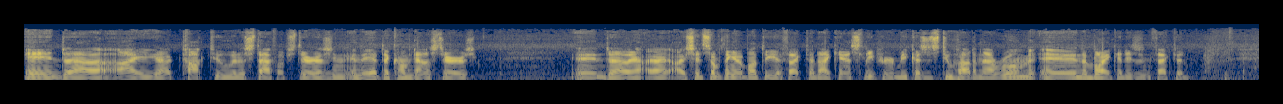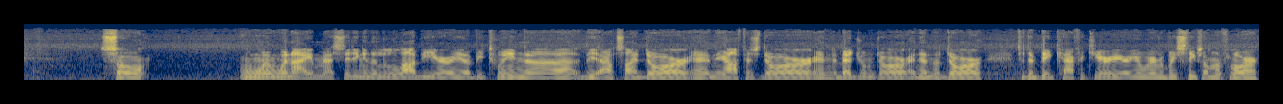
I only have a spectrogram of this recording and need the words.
and uh, I uh, talked to the staff upstairs, and, and, they had to come downstairs. And uh, I, I, said something about the effect that I can't sleep here because it's too hot in that room and the blanket is infected. So when, when I'm sitting in the little lobby area between uh, the outside door and the office door and the bedroom door and then the door to the big cafeteria area where everybody sleeps on the floor,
